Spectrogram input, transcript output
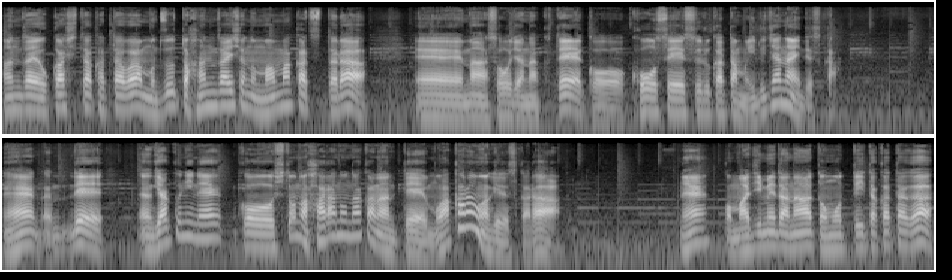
犯罪を犯した方はもうずっと犯罪者のままかっつったら、えー、まあそうじゃなくてこう更生する方もいるじゃないですか。ね、で逆にねこう人の腹の中なんて分からんわけですからねこう真面目だなと思っていた方が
